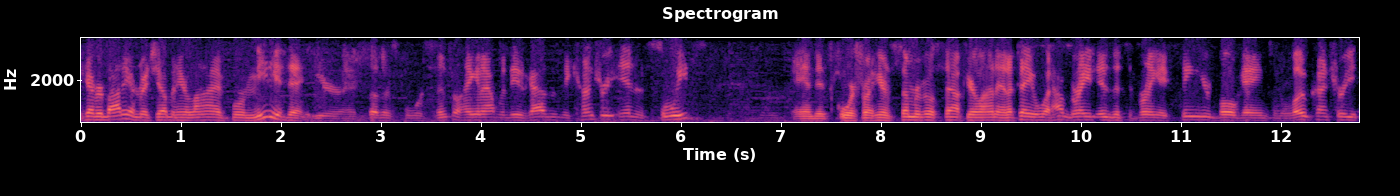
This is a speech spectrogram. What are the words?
back, everybody. I'm Rich Hellman here live for Media Day here at Southern Sports Central, hanging out with these guys at the Country Inn and Suites. And it's, of course, right here in Summerville, South Carolina. And I tell you what, how great is it to bring a senior bowl game to the Low Country,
